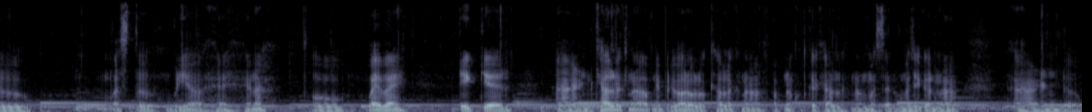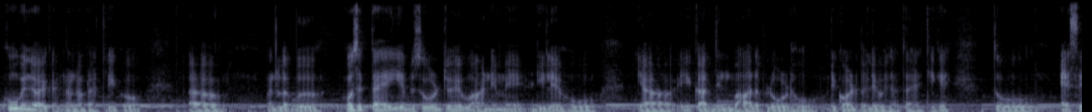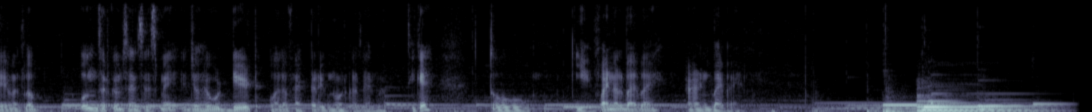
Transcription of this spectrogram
मस्त बढ़िया है है ना? तो bye bye take care and ख्याल रखना अपने परिवार वालों का ख्याल रखना अपना खुद का ख्याल रखना मस्त मज़े करना एंड खूब इन्जॉय करना नवरात्रि को। uh, मतलब हो सकता है ये एपिसोड जो है वो आने में डिले हो या एक आध दिन बाद अपलोड हो रिकॉर्ड पहले हो जाता है, ठीक है? तो ऐसे मतलब उन सर्कमस्टेंसेस में जो है वो डेट वाला फैक्टर इग्नोर कर देना, ठीक है? तो ये final bye bye and bye bye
